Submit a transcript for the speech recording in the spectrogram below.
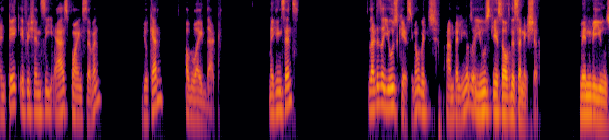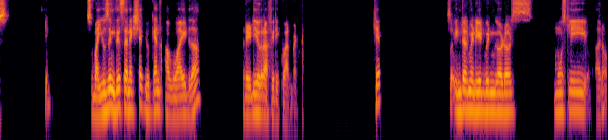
and take efficiency as 0.7, you can avoid that. Making sense? So that is a use case, you know, which I'm telling you is a use case of this annexure when we use. Okay. So by using this annexure, you can avoid the radiography requirement. Okay. So intermediate wind girders mostly, you know,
